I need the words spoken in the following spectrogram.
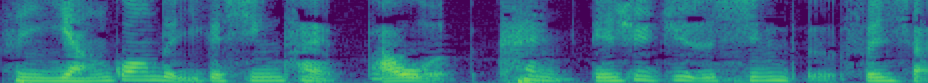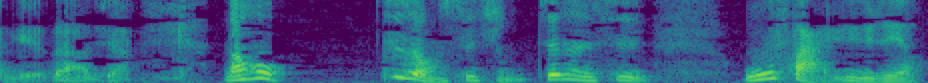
很阳光的一个心态，把我看连续剧的心得分享给大家。然后这种事情真的是无法预料。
